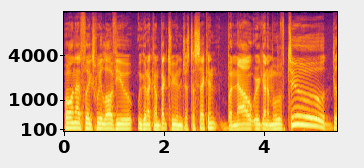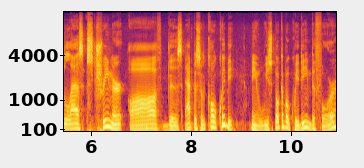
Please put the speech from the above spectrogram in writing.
Well, Netflix, we love you. We're gonna come back to you in just a second, but now we're gonna move to the last streamer of this episode called Quibi. I mean, we spoke about Quibi before,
